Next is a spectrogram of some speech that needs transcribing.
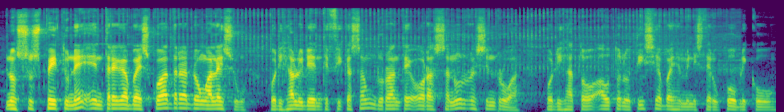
No suspeito ne entrega ba esquadra dong alesu, o di halu identificação durante horas sanur resin rua, o di hato autonotícia ba Ministério Público.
